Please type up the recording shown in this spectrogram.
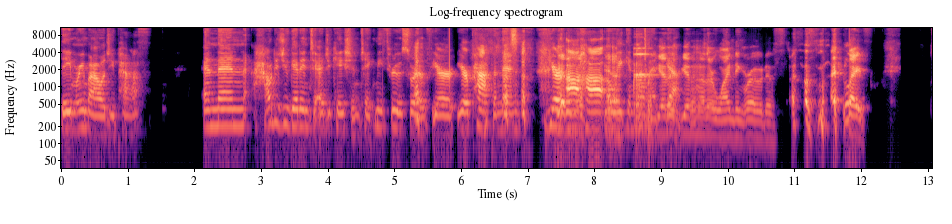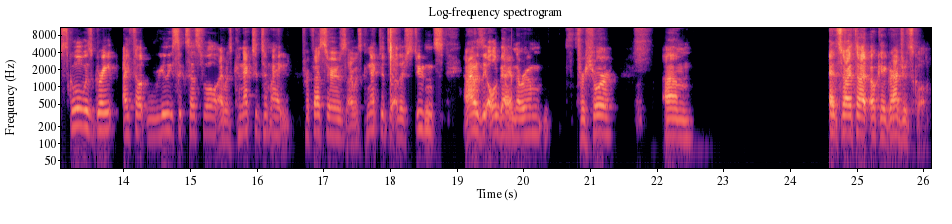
the marine biology path and then how did you get into education take me through sort of your your path and then your aha yeah, awaken moment yet, yeah. yet another winding road of, of my life school was great. I felt really successful. I was connected to my professors. I was connected to other students, and I was the old guy in the room for sure. Um, and so I thought, okay, graduate school.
